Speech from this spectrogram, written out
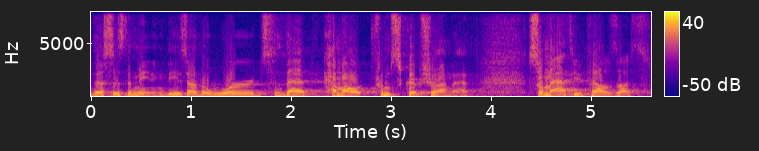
this is the meaning. These are the words that come out from Scripture on that. So Matthew tells us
